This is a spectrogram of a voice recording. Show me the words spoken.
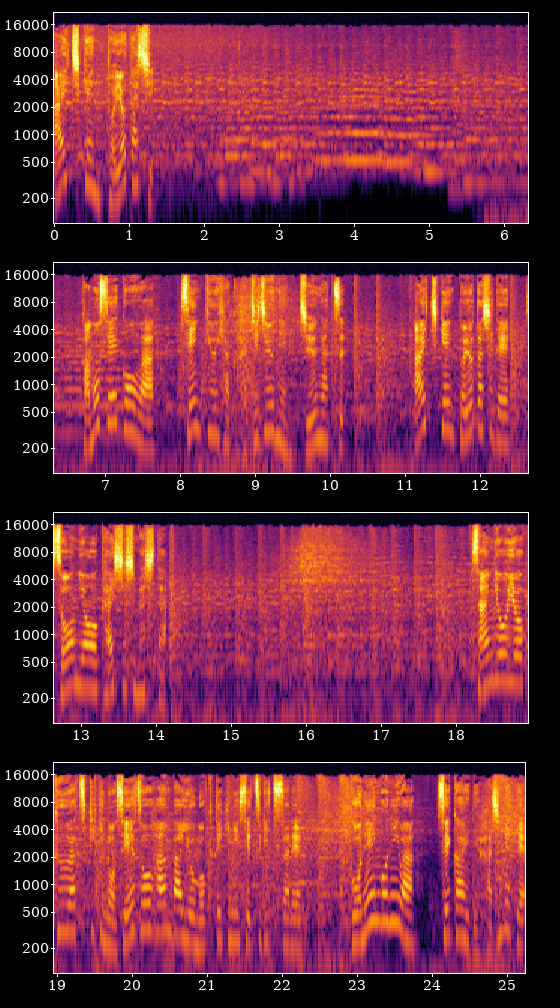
愛知県豊田市。鴨製鋼は1980年10月愛知県豊田市で創業を開始しました。産業用空圧機器の製造販売を目的に設立され5年後には世界で初めて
